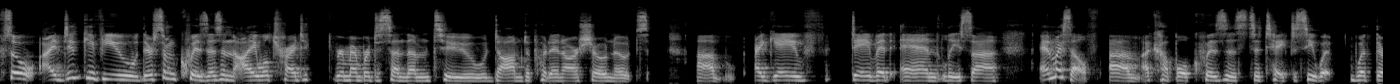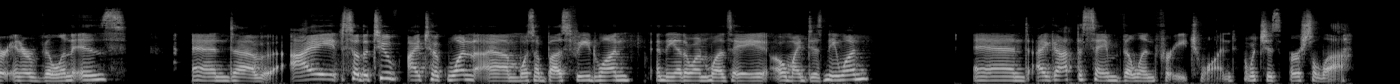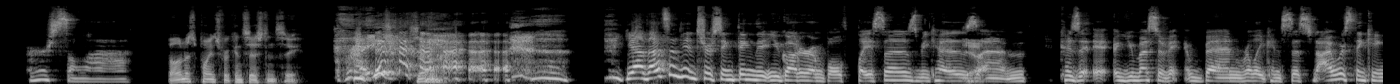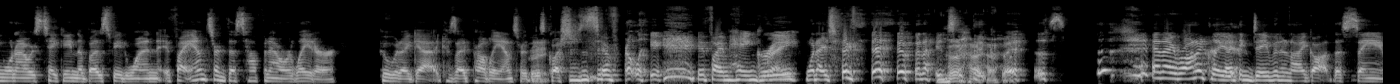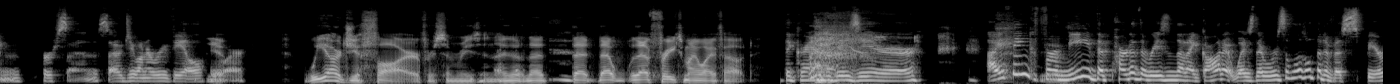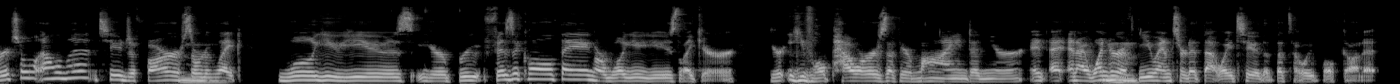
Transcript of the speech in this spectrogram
So I did give you. There's some quizzes, and I will try to remember to send them to Dom to put in our show notes. Um, I gave David and Lisa and myself um, a couple quizzes to take to see what what their inner villain is. And uh, I so the two I took one um, was a BuzzFeed one, and the other one was a Oh My Disney one. And I got the same villain for each one, which is Ursula. Ursula. Bonus points for consistency. Right? yeah, that's an interesting thing that you got her in both places because Yeah. um because you must have been really consistent. I was thinking when I was taking the BuzzFeed one, if I answered this half an hour later, who would I get? Because I'd probably answer these Right. questions differently if I'm hangry Right. when I took the, when I took the quiz. and ironically, I think David and I got the same person. So do you want to reveal who Yep. are? We are Jafar for some reason. I don't that that that that freaked my wife out. The Grand Vizier. I think for Yes. me, the part of the reason that I got it was there was a little bit of a spiritual element to Jafar, sort of Mm. like, will you use your brute physical thing or will you use like your your evil powers of your mind and your and, and I wonder if hmm. you answered it that way too, that that's how we both got it.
